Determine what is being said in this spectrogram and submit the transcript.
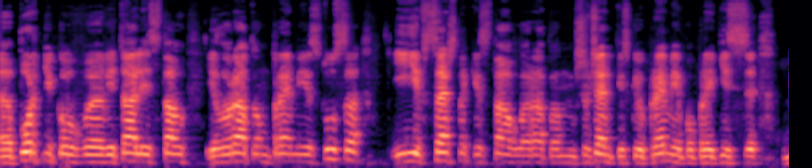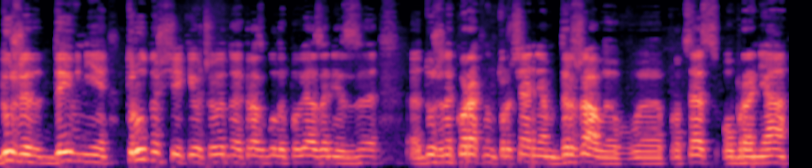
е, Портніков е, Віталій став і лауреатом премії Стуса, і все ж таки став лауреатом Шевченківської премії, попри якісь дуже дивні труднощі, які очевидно якраз були пов'язані з е, дуже некоректним втручанням держави в е, процес обрання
